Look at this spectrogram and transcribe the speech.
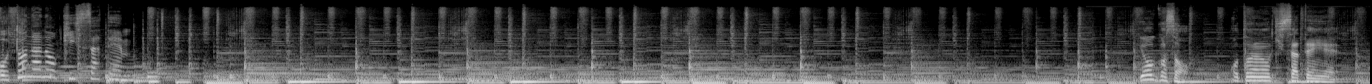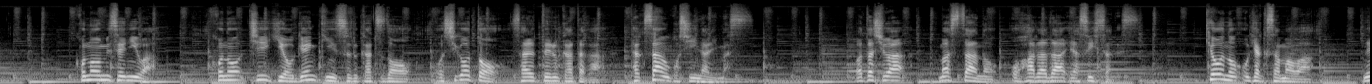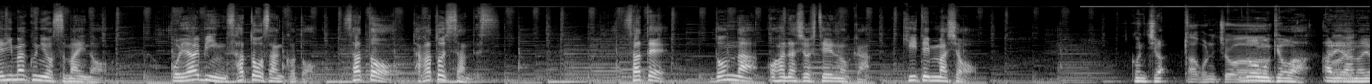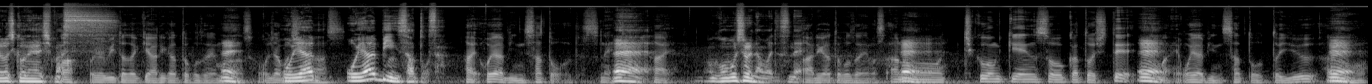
大人の喫茶店。ようこそ大人の喫茶店へ。このお店にはこの地域を元気にする活動お仕事をされている方がたくさんお越しになります。私はマスターの小原田康久です。今日のお客様は練馬区にお住まいの親瓶佐藤さんこと佐藤隆俊さんですさてどんなお話をしているのか聞いてみましょうこんにちはあ、こんにちは。どうも今日はあれ、はいあのよろしくお願いしまあすお呼びいただきありがとうございええます。お邪魔します。親親瓶佐藤さんはい、親瓶佐藤ですね。ええはい。面白い名前ですね。ありがとうございます。あの、え蓄音機演奏家として、ええ。まあ、親瓶佐藤というあの、え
